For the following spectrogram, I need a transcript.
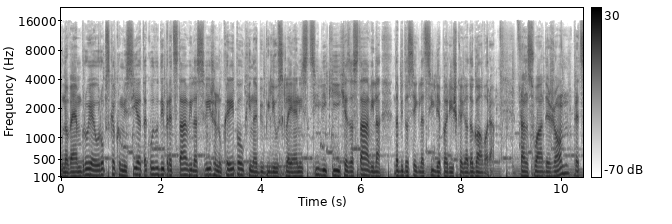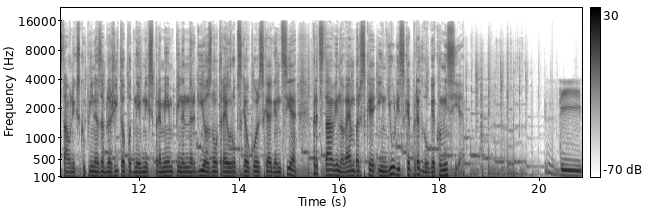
V novembru je Evropska komisija tako tudi predstavila svežen ukrepov, ki naj bi bili usklajeni s cilji, ki jih je zastavila, da bi dosegla cilje pariškega dogovora. François Dejon, predstavnik skupine za blažitev podnebnih sprememb in energijo znotraj Evropske okoljske agencije, predstavi novembrske in julijske predloge komisije. The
